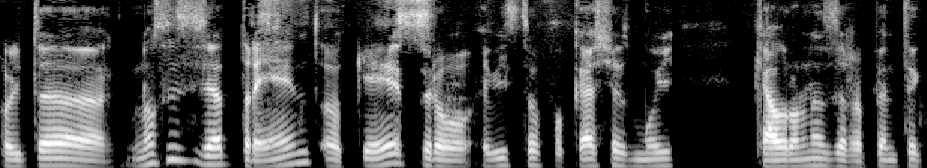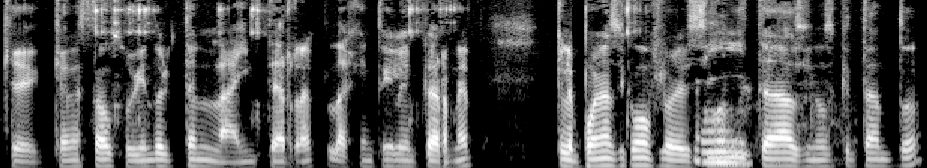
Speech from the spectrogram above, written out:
ahorita, no sé si sea trend o qué, pero he visto focachas muy cabronas de repente que, que han estado subiendo ahorita en la internet, la gente de la internet, que le ponen así como florecitas y no sé qué tanto.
